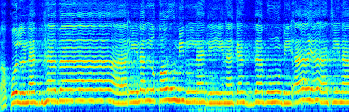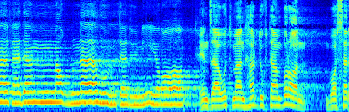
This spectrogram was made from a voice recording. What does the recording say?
فقلنا اذهبا إلى القوم الذين كذبوا بآياتنا فدمرناهم تدميرا إنزا وتمان هردوكتان برون بۆ سەر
